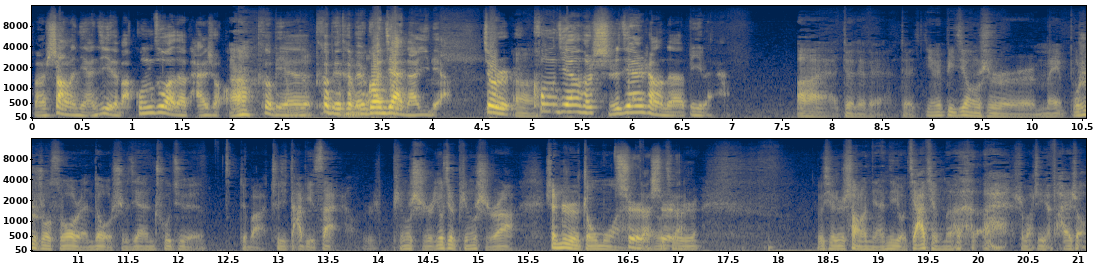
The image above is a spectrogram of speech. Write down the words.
反正上了年纪的吧，工作的牌手啊，特别特别特别关键的一点就是空间和时间上的壁垒。哎，对对对对，因为毕竟是没不是说所有人都有时间出去，对吧？出去打比赛，平时尤其是平时啊，甚至是周末，是的，是的，尤其是上了年纪有家庭的，哎，是吧？这些牌手，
